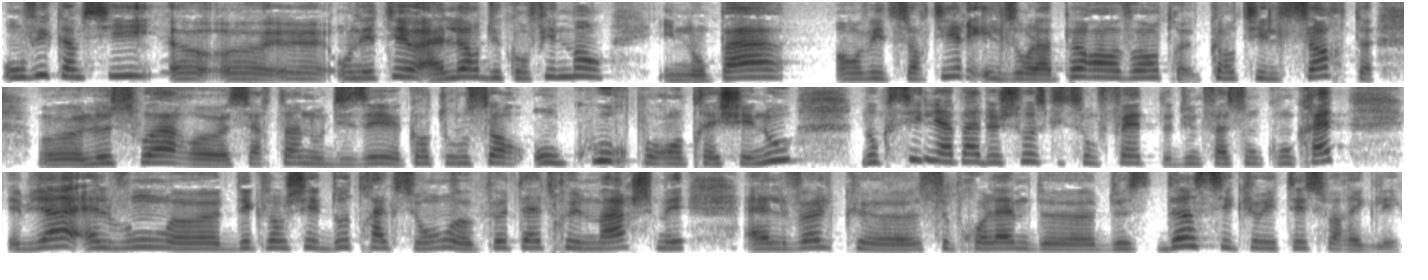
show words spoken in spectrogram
on vit comme si euh, euh, on était à l'heure du confinement. Ils n'ont pas envie de sortir, ils ont la peur en ventre quand ils sortent. Euh, le soir, euh, certains nous disaient, quand on sort, on court pour rentrer chez nous. Donc s'il n'y a pas de choses qui sont faites d'une façon concrète, eh bien, elles vont euh, déclencher d'autres actions, peut-être une marche, mais elles veulent que ce problème d'insécurité soit réglé.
